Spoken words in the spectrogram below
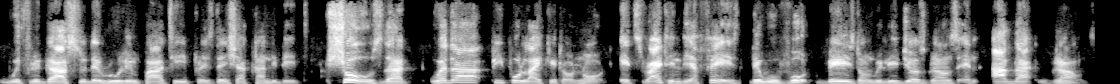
with regards to the ruling party presidential candidate shows that whether people like it or not, it's right in their face. They will vote based on religious grounds and other grounds.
